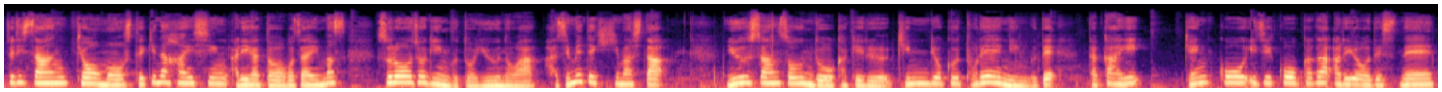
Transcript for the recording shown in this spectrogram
樹里さん今日も素敵な配信ありがとうございます。スロージョギングというのは初めて聞きました。有酸素運動をかける筋力トレーニングで高い健康維持効果があるようですね。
